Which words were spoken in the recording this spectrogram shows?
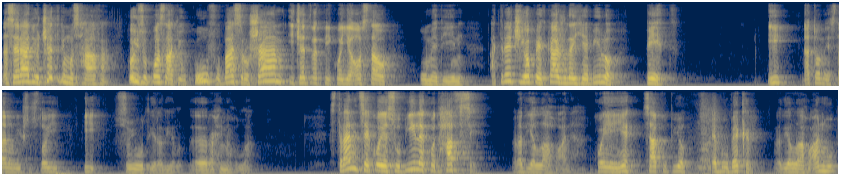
da se radi o četiri mushafa koji su poslati u Kufu, Basru, Šam i četvrti koji je ostao u Medini. A treći opet kažu da ih je bilo pet. I na tom je stanovištu stoji i sujuti, radijel, rahimahullah. Stranice koje su bile kod Hafse, radijallahu anha, koje je sakupio Ebu Bekr, radijallahu anhu,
